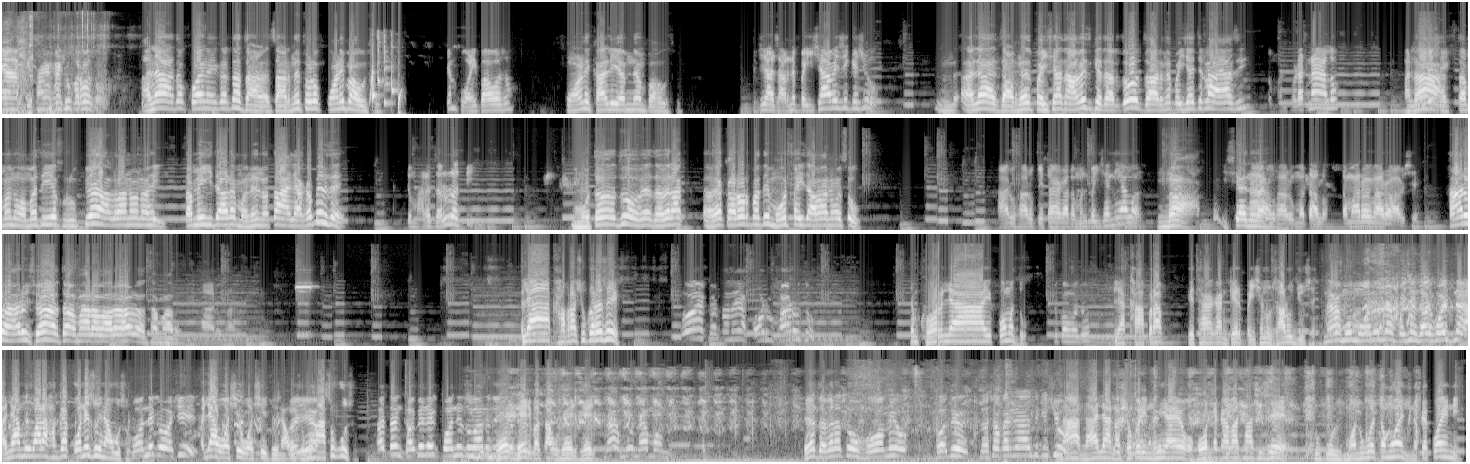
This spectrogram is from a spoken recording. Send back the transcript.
કાકા શું કરો છો? અલા આ તો કોઈ નહીં કરતા. ઝાડ ને થોડો પાણી પાવું છું. કેમ પાણી પાવો છો? પાણી ખાલી એમને એમ પાવું છું. પછી આ ઝાડને પૈસા આવે છે કે શું? અલા ઝાડને પૈસા તો આવે જ કે તાર તો. ઝાડને પૈસા કેટલા આયા છે? મને થોડાક ના હાલો ના તમને આમાંથી એક રૂપિયો હાલવાનો નહીં. તમે ઈ દાડે મને નતા આલ્યા ખબર છે? તો મારે જરૂર હતી. હું તો જો હવે હવે કરોડપતિ મોત થઈ જવાનો છું. સારું સારું પેટા કાકા તમને પૈસા નહીં આલો ના? પૈસા નહીં સારું સારું મત આલો. તમારો વારો આવશે. સારું સારું શું આવતો? અમારો વારો હળો તમારો. સારું સારું એટલે આ ખાપરા શું કરે છે? ઓય કરતો નહીં ખોડ ઉખાડું છું. તેમ ખોર લ્યા એ કોમ હતું? શું કોમ હતું? એટલે આ ખાપરા પેથા ઘેર પૈસાનું ઝાડ ઉજ્યું છે. ના હું મોનો ના પૈસા ઝાડ હોય જ ના. અલ્યા હું મારા હગા કોને જોઈને આવું છું? કોને કે ઓછી અલ્યા ઓશે ઓશે જોઈને આવું છું. હું ભાઈ, આ શું છું? આ તને ખબર નહીં કોને જોવાનું હેડ હેડ બતાવું હેડ હેડ. ના હું ના મોનું. હે ઝવેરા તો હો અમે નશો કરીને આવ્યો છે કે શું? ના ના લ્યા નશો કરી નહીં આવ્યો. સો ટકા વાત સાચી છે. તું મનવું હોય તો મોય નકે કોઈ નહીં.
